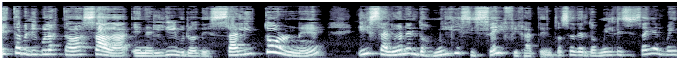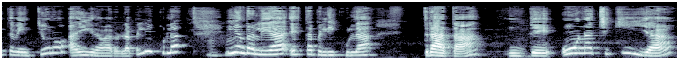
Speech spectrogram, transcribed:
Esta película está basada en el libro de Sally Turner y salió en el 2016, fíjate. Entonces, del 2016 al 2021, ahí grabaron la película. Y en realidad, esta película trata de una chiquilla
